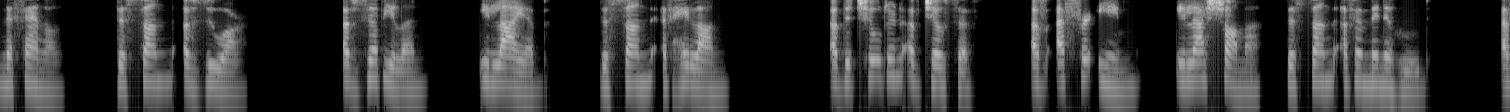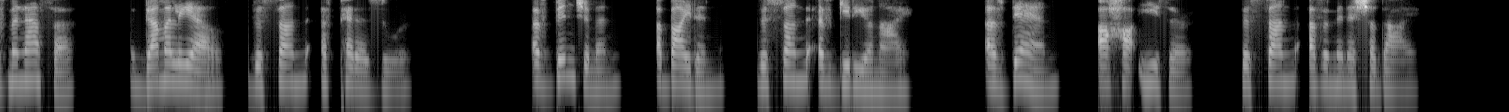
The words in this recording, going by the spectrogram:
Nethanel, the son of Zuar. Of Zebulun, Eliab, the son of Helon. Of the children of Joseph, of Ephraim, Elishama, the son of Amminahud. Of Manasseh, Gamaliel, the son of Pedahzur. Of Benjamin, Abidan, the son of Gideoni. Of Dan, Ahiezer, the son of Amminashadai.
